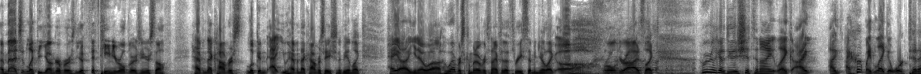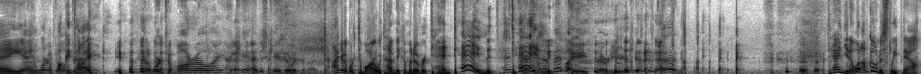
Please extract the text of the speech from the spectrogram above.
imagine like the younger version your 15 year old version of yourself having that converse looking at you having that conversation and being like hey uh, you know uh, whoever's coming over tonight for the threesome and you're like oh rolling your eyes like we really gotta do this shit tonight like i I, I hurt my leg at work today and like, I'm fucking day. tired. I gotta work tomorrow. I, I can't. I just can't do it tonight. I gotta work tomorrow. What time they coming over? 10. 10? 10? I'm in bed by eight thirty. Are you kidding me? Ten. Ten, you know what? I'm going to sleep now.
